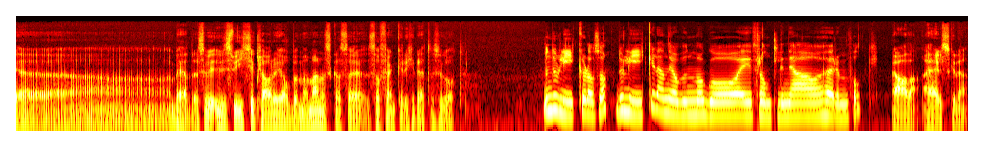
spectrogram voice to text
uh, bedre. Så hvis vi ikke klarer å jobbe med mennesker, så, så funker ikke dette så godt. Men du liker det også? Du liker den jobben med å gå i frontlinja og høre med folk? Ja da, jeg elsker det.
